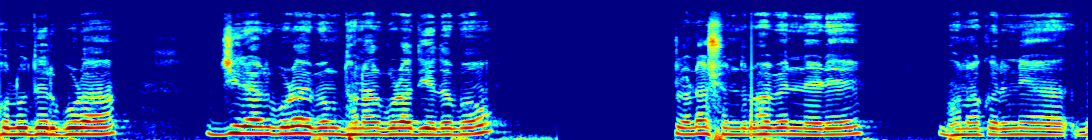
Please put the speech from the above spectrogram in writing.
হলুদের গুঁড়া জিরার গুঁড়া এবং ধনার গুঁড়া দিয়ে দেব। মশলাটা সুন্দরভাবে নেড়ে ভোনা করে আসব।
